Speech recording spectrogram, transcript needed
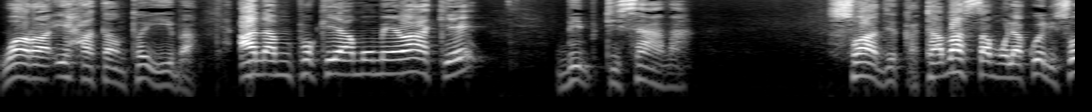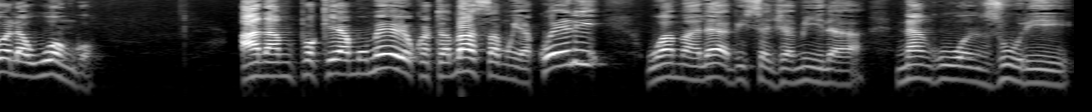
wa raihatan tayiba anampokea mume wake bibtisama. Sadiqa tabasamu la kweli sio la uongo. Anampokea mumewe kwa tabasamu ya kweli wa malabisa jamila na nguo nzuri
